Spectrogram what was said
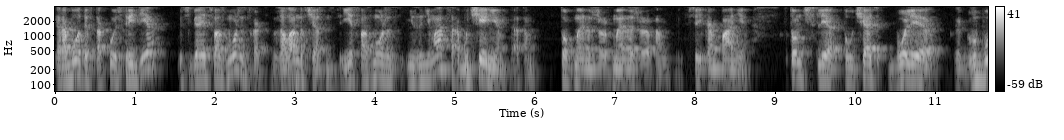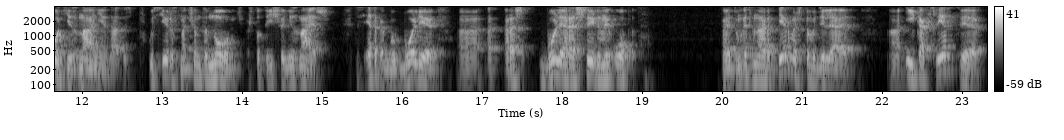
работая в такой среде, у тебя есть возможность, как Золанда в частности, есть возможность не заниматься обучением да, там, топ-менеджеров, менеджеров там, всей компании, в том числе получать более глубокие знания, да, то есть фокусироваться на чем-то новом, что ты еще не знаешь. То есть это как бы более, э, более расширенный опыт. Поэтому это, наверное, первое, что выделяет. Э, и как следствие,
